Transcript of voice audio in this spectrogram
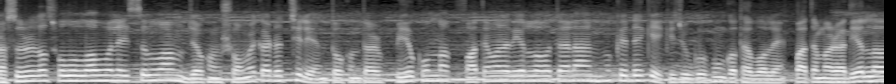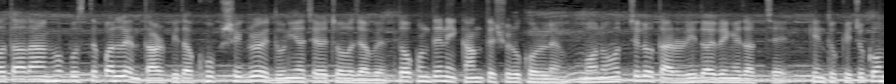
রাসুল্লাহ সাল্লাহ আলাইসাল্লাম যখন সময় কাটাচ্ছিলেন, তখন তার প্রিয় কন্যা ফাতেমা রাদি আল্লাহ আনহুকে ডেকে কিছু গোপন কথা বলেন ফাতেমা রাদি আল্লাহ আনহু বুঝতে পারলেন, তার পিতা খুব শীঘ্রই দুনিয়া ছেড়ে চলে যাবে। তখন তিনি কাঁদতে শুরু করলেন। মনে হচ্ছিল তার হৃদয় ভেঙে যাচ্ছে। কিন্তু কিছুক্ষণ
